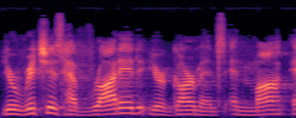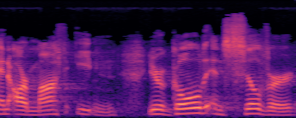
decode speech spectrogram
Your riches have rotted your garments and, moth, and are moth eaten. Your gold and silver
